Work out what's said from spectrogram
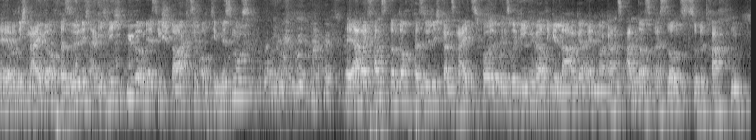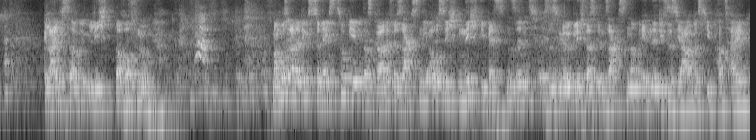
äh, und ich neige auch persönlich eigentlich nicht übermäßig stark zum Optimismus. Äh, Aber ich fand es dann doch persönlich ganz reizvoll, unsere gegenwärtige Lage einmal ganz anders als sonst zu betrachten, gleichsam im Licht der Hoffnung. Man muss allerdings zunächst zugeben, dass gerade für Sachsen die Aussichten nicht die besten sind. Es ist möglich, dass in Sachsen am Ende dieses Jahres die Partei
